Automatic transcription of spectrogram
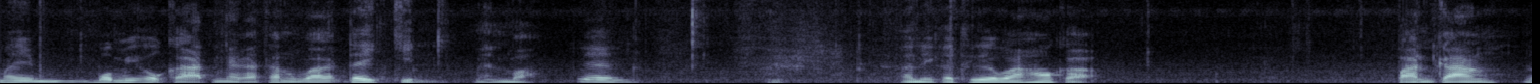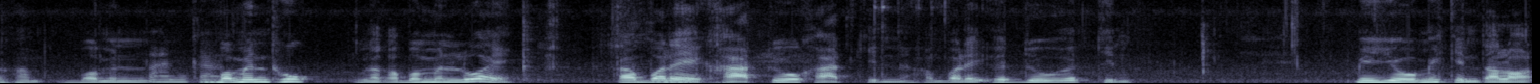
ไม่บ่มีโอกาสแม้กระทั่งว่าได้กินแม่นบ่แม่นอันนี้ก็ถือว่าเฮาก็ปานกลางนะครับบ่แม่นปานกลาง บ่แม่นทุกข์แล้วก็บ่แม่นรวยก็บ่ได้ขาดอยู่ขาดกินนะครับบ่ได้อึดอยู่อึดกิน มีอยู่มีกินตลอด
